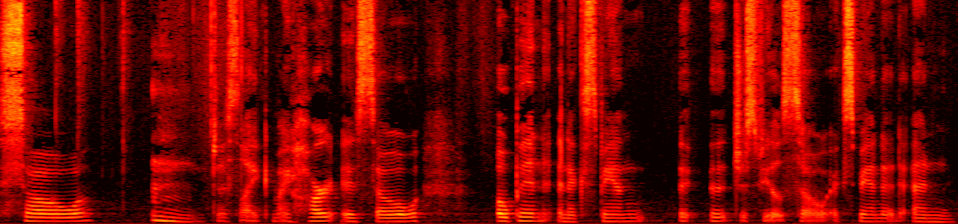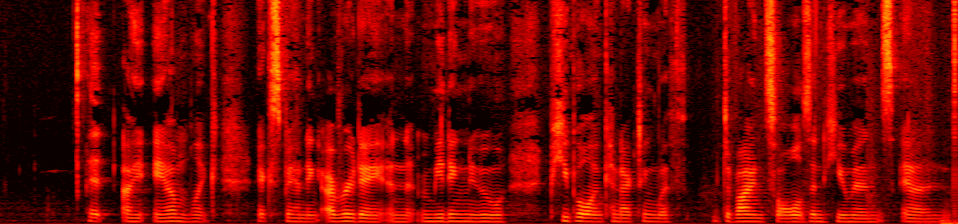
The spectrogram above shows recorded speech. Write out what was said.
so just like my heart is so open and expand it, it just feels so expanded and it I am like expanding every day and meeting new people and connecting with divine souls and humans. And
